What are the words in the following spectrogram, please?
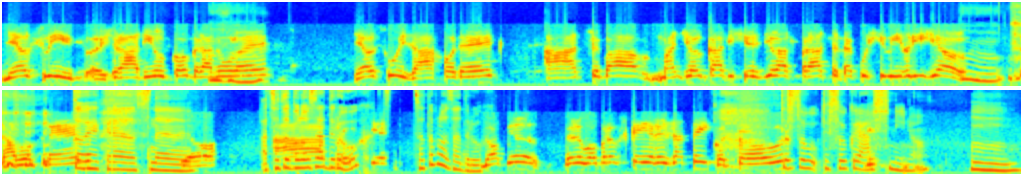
Měl svý eh, žrádílko, granule, uh-huh. měl svůj záchodek a třeba manželka, když jezdila z práce, tak už si vyhlížel hmm. za oknem. to je krásné. Jo. A co to bylo za druh? Prostě, co to bylo za druh? No byl, byl obrovský rezatý kocour. Ty jsou, ty jsou krásný, no. Hmm.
